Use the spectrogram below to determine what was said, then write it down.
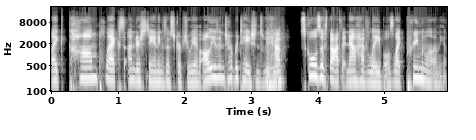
like complex understandings of Scripture, we have all these interpretations. We Mhm. have schools of thought that now have labels like premillennial,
